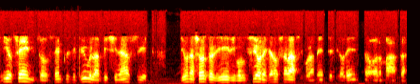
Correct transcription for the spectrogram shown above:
io sento sempre di più l'avvicinarsi di una sorta di rivoluzione che non sarà sicuramente violenta o armata,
